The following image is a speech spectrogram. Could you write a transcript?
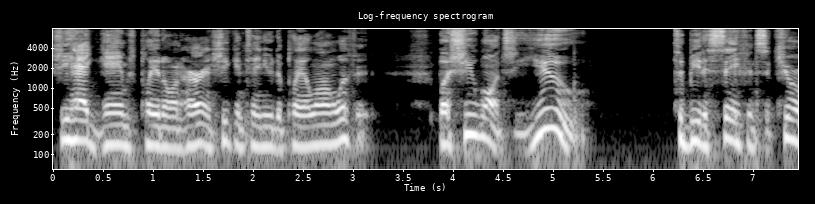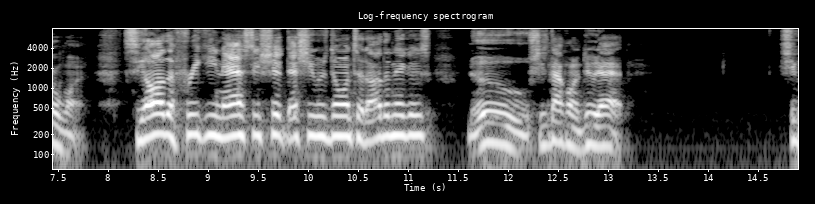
She had games played on her and she continued to play along with it. But she wants you to be the safe and secure one. See all the freaky, nasty shit that she was doing to the other niggas? No, she's not to do that. She's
